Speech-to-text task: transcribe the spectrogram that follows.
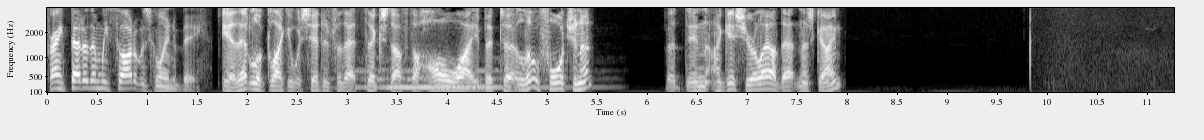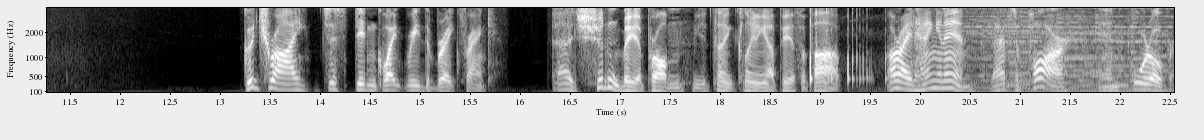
Frank, better than we thought it was going to be. Yeah, that looked like it was headed for that thick stuff the whole way, but uh, a little fortunate. But then I guess you're allowed that in this game. Good try, just didn't quite read the break, Frank. Uh, it shouldn't be a problem, you'd think, cleaning up here for par. All right, hanging in. That's a par and four over.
